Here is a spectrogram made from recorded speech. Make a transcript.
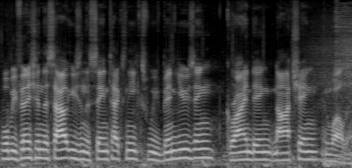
We'll be finishing this out using the same techniques we've been using, grinding, notching, and welding.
